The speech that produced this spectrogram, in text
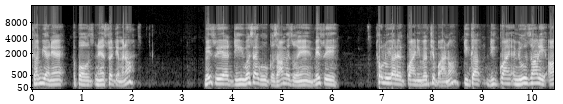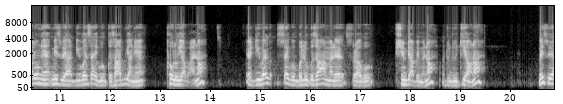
join ပြန်နဲ့အပေါ်နဲ့ဆွဲတင်မယ်နော်မိတ်ဆွေရဲ့ဒီ website ကိုကစားမယ်ဆိုရင်မိတ်ဆွေထုတ်လို့ရတဲ့ coin တွေပဲဖြစ်ပါနော်ဒီကဒီ coin အမျိုးအစားတွေအားလုံးနဲ့မိတ်ဆွေကဒီ website ကိုကစားပြရနဲ့ထုတ်လို့ရပါတယ်နော် အဲဒီ website ကိုဘယ်လိုကစားရမလဲဆိုတာကိုရှင်းပြပေးမယ်နော်အတူတူကြည့်အောင်နော်မိတ်ဆွေက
